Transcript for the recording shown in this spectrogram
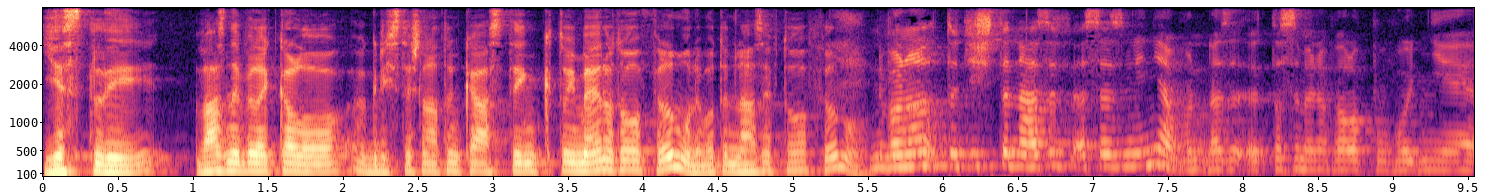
Jestli vás nevylekalo, když jste šla na ten casting, to jméno toho filmu, nebo ten název toho filmu? No, Ono totiž ten název se změnil. To se jmenovalo původně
